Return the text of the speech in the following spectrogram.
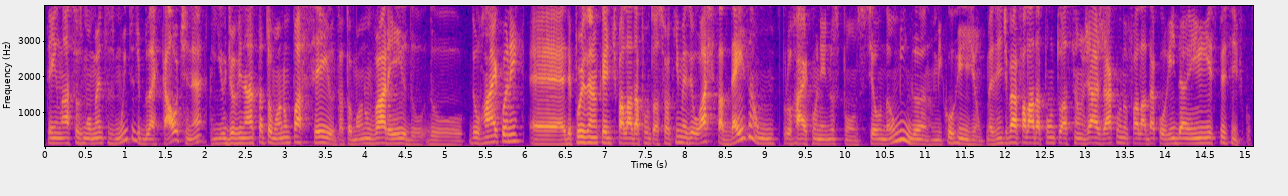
tem lá seus momentos muito de blackout, né? E o Giovinazzi tá tomando um passeio, tá tomando um vareio do, do, do Raikkonen. É, depois é que a gente falar da pontuação aqui, mas eu acho que tá 10 a 1 pro Raikkonen nos pontos, se eu não me engano, me corrijam. Mas a gente vai falar da pontuação já já quando falar da corrida em específico.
